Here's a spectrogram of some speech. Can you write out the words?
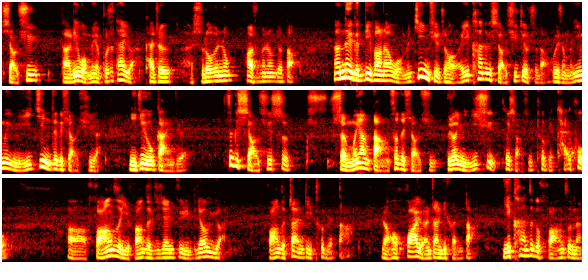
小区啊，离我们也不是太远，开车十多分钟、二十分钟就到。那那个地方呢，我们进去之后，一看这个小区就知道为什么，因为你一进这个小区啊，你就有感觉，这个小区是。什么样档次的小区？比如说你一去，这个小区特别开阔，啊，房子与房子之间距离比较远，房子占地特别大，然后花园占地很大。一看这个房子呢，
